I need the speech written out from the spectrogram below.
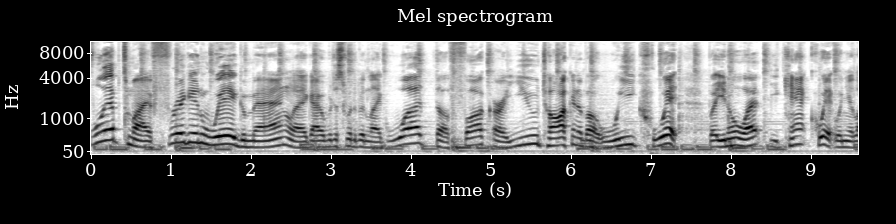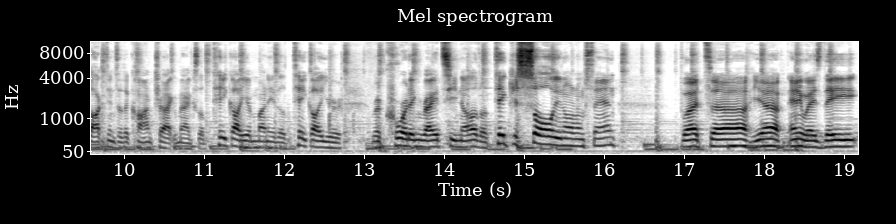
flipped my friggin' wig, man. Like, I just would have been like, what the fuck are you talking about? We quit. But you know what? You can't quit when you're locked into the contract, man, they'll take all your money, they'll take all your recording rights, you know, they'll take your soul, you know what I'm saying? But, uh, yeah, anyways, they.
